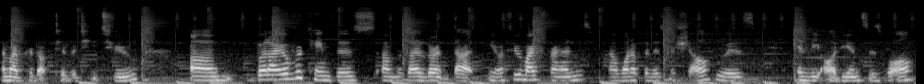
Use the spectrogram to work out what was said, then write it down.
and my productivity too. Um, but I overcame this um, as I learned that, you know, through my friends, uh, one of them is Michelle, who is in the audience as well.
